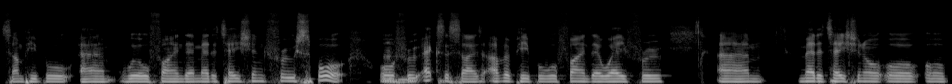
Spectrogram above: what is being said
Some people um, will find their meditation through sport or mm-hmm. through exercise. Other people will find their way through um, meditation or, or, or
